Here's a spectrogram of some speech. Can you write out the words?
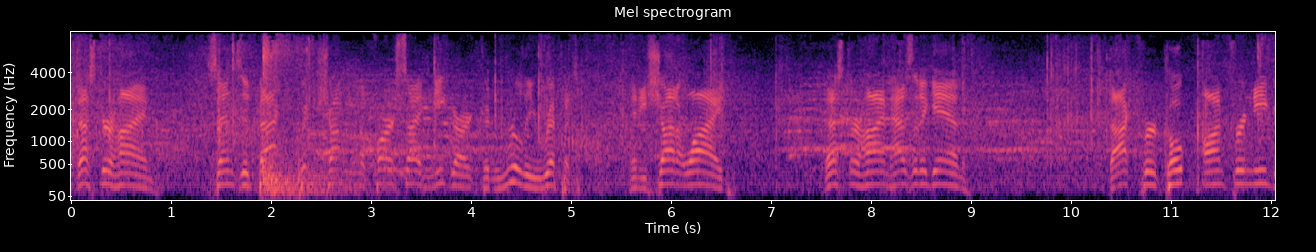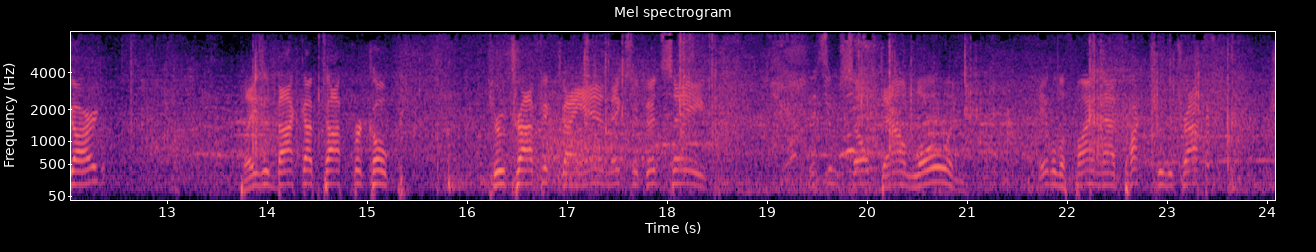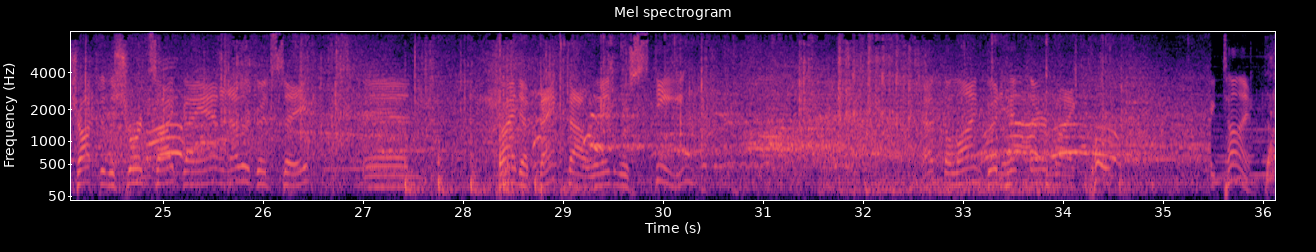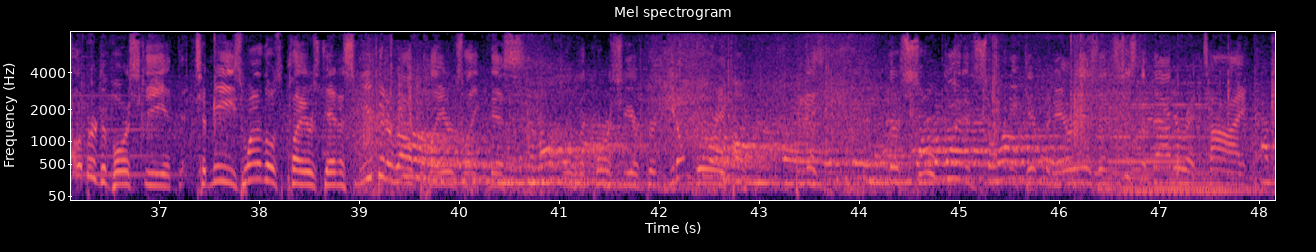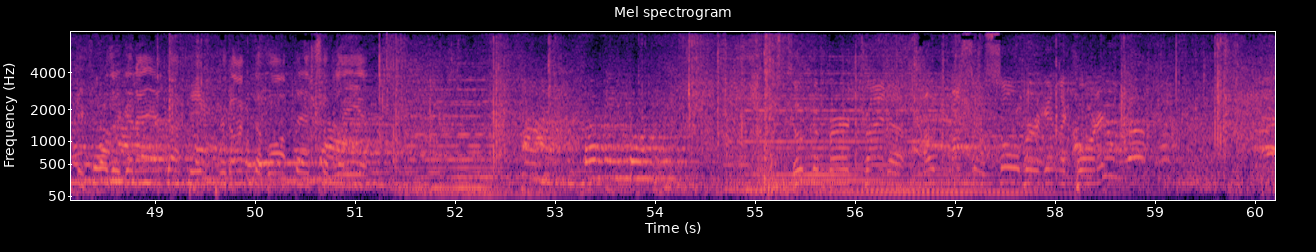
Vesterheim sends it back. Quick shot from the far side. Nygaard could really rip it. And he shot it wide. Vesterheim has it again. Back for Koch, on for Nygaard. Plays it back up top for Koch. Through traffic, Gajan makes a good save. Gets himself down low and able to find that puck through the traffic. Shot to the short side, Gajan, another good save. And trying to bank that one in was Steen. At the line, good hit there by. Great time. Dalibor Dvorsky, to me, he's one of those players, Dennis. You've been around players like this over the course of your career, you don't worry about them because they're so good in so many different areas, and it's just a matter of time before they're going to end up being productive offensively. And Zuckerberg trying to outmuscle Solberg in the corner.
